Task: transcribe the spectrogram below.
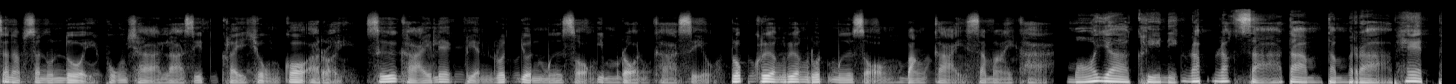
สนับสนุนโดยผงชาลาซิดใครชงก็อร่อย ซื้อขายเลขเปลี่ยนรถยนต์มือสองอิมรอนคาเซลครบเครื่องเรื่องรถมือสองบางกายสมายคาหมอยาคลินิกรับรักษาตามตำราแพทย์แผ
